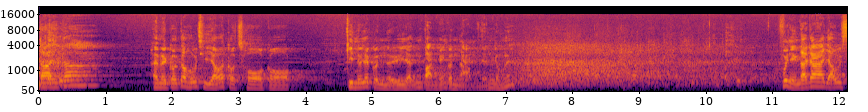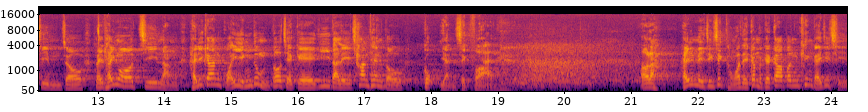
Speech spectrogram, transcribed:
大家係咪覺得好似有一個錯覺，見到一個女人扮緊個男人咁呢？歡迎大家有事唔做嚟睇我智能喺呢間鬼影都唔多隻嘅意大利餐廳度焗人食飯。好啦，喺未正式同我哋今日嘅嘉賓傾偈之前，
